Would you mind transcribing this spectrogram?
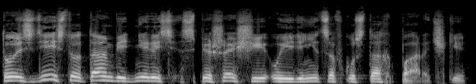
То здесь, то там виднелись спешащие уединиться в кустах парочки.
